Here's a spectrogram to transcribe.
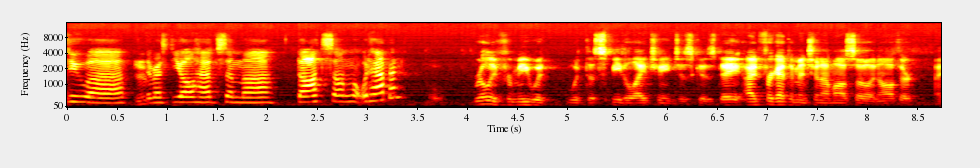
Do uh, the rest of y'all have some uh, thoughts on what would happen? Really, for me, with with the speed of light changes, because they, I forgot to mention, I'm also an author. I,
